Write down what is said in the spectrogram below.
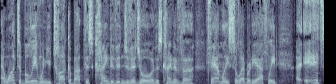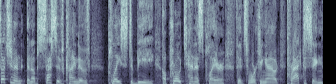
I want to believe when you talk about this kind of individual or this kind of uh, family celebrity athlete, uh, it's such an, an obsessive kind of place to be. A pro tennis player that's working out, practicing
